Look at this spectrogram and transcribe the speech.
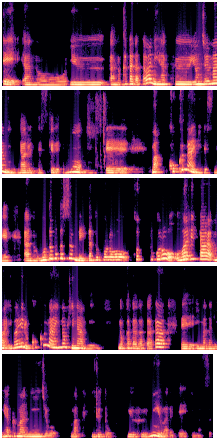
てあのいうあの方々は240万人になるんですけれども、えーまあ、国内にですね、もともと住んでいたところをところを追われた、まあ、いわゆる国内の避難民の方々が、えー、いまだ200万人以上、まあ、いるというふうに言われています。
